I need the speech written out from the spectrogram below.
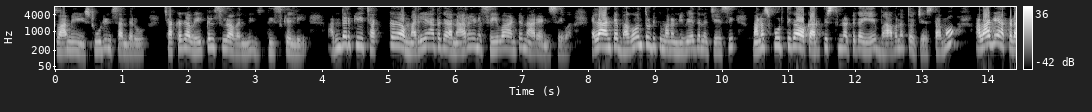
స్వామి స్టూడెంట్స్ అందరూ చక్కగా వెహికల్స్లో అవన్నీ తీసుకెళ్ళి అందరికీ చక్కగా మర్యాదగా నారాయణ సేవ అంటే నారాయణ సేవ. ఎలా అంటే భగవంతుడికి మనం నివేదన చేసి మనస్ఫూర్తిగా ఒక అర్పిస్తున్నట్టుగా ఏ భావనతో చేస్తామో అలాగే అక్కడ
